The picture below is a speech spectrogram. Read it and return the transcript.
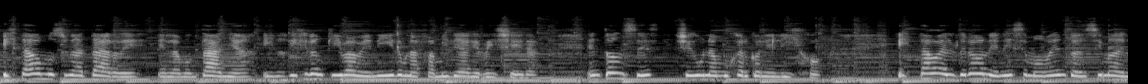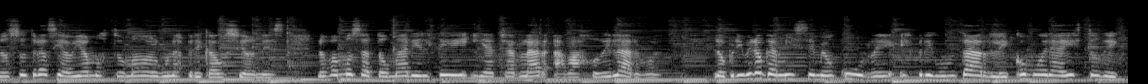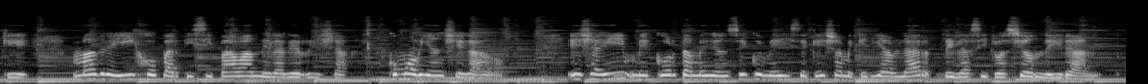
Estábamos una tarde en la montaña y nos dijeron que iba a venir una familia guerrillera. Entonces llegó una mujer con el hijo. Estaba el dron en ese momento encima de nosotras y habíamos tomado algunas precauciones. Nos vamos a tomar el té y a charlar abajo del árbol. Lo primero que a mí se me ocurre es preguntarle cómo era esto de que madre e hijo participaban de la guerrilla, cómo habían llegado. Ella ahí me corta medio en seco y me dice que ella me quería hablar de la situación de Irán.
